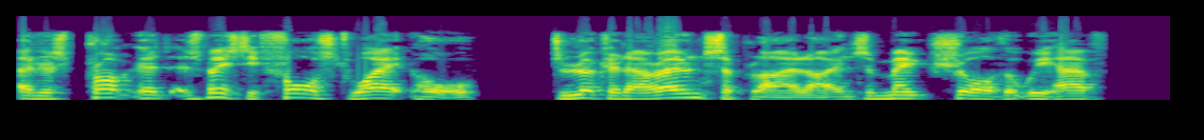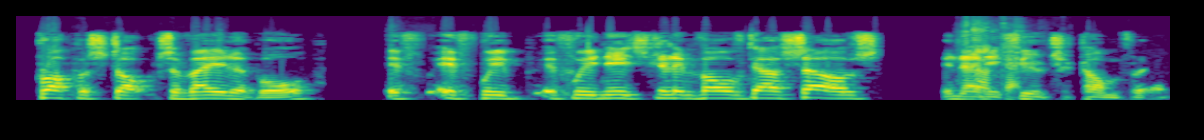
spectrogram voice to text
and has, pro- has basically forced Whitehall to look at our own supply lines and make sure that we have proper stocks available if, if we if we need to get involved ourselves in any okay. future conflict.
